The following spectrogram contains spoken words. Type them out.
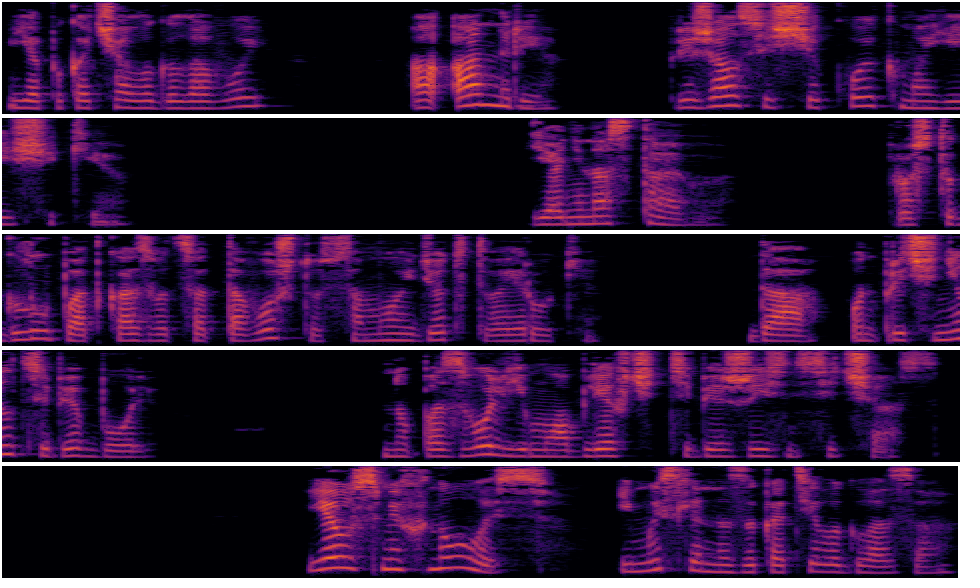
Я покачала головой, а Анри прижался щекой к моей щеке. Я не настаиваю. Просто глупо отказываться от того, что само идет в твои руки. Да, он причинил тебе боль. Но позволь ему облегчить тебе жизнь сейчас. Я усмехнулась и мысленно закатила глаза.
